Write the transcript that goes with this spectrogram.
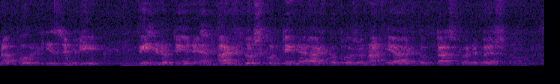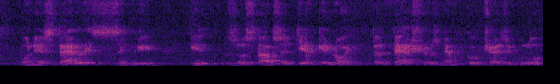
на поверхні землі, від людини аж до скотини, аж до плазуна і аж до птаства небесного. Вони стерлись з землі, і зостався тільки Ной та те, що з ним в ковчезі було.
